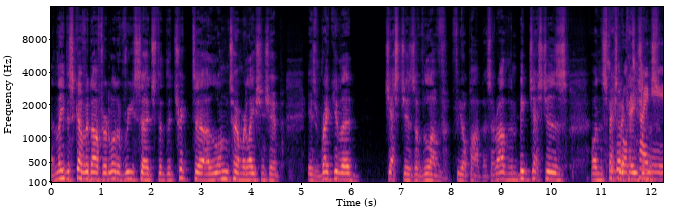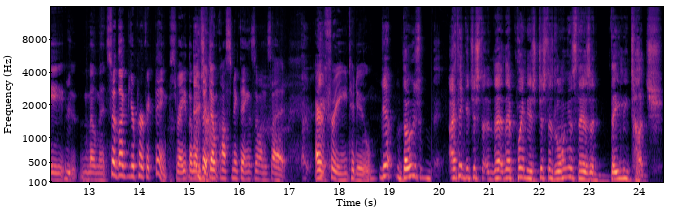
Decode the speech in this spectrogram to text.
And they discovered after a lot of research that the trick to a long-term relationship is regular gestures of love for your partner. So rather than big gestures on special little occasions, tiny moments. So like your perfect things, right? The ones Exactly. that don't cost anything, the ones that are free to do. yeah, those. I think it just their, their point is just as long as there's a daily touch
